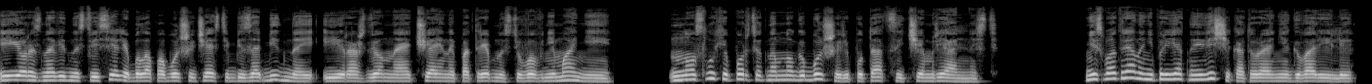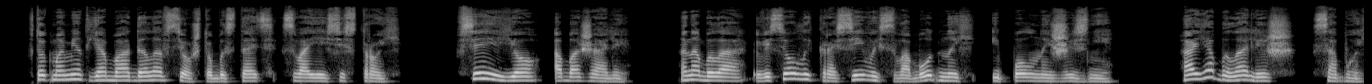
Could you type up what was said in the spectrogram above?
Ее разновидность веселья была по большей части безобидной и рожденной отчаянной потребностью во внимании, но слухи портят намного больше репутации, чем реальность. Несмотря на неприятные вещи, которые они говорили, в тот момент я бы отдала все, чтобы стать своей сестрой. Все ее обожали. Она была веселой, красивой, свободной и полной жизни. А я была лишь собой.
